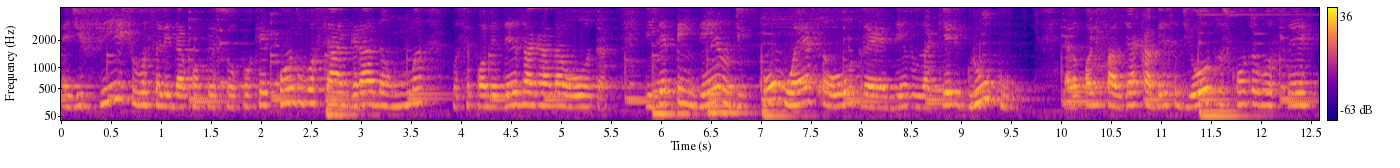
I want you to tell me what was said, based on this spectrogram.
É difícil você lidar com a pessoa porque quando você agrada uma, você pode desagradar outra. E dependendo de como essa outra é dentro daquele grupo, ela pode fazer a cabeça de outros contra você.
